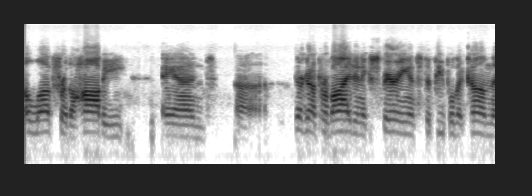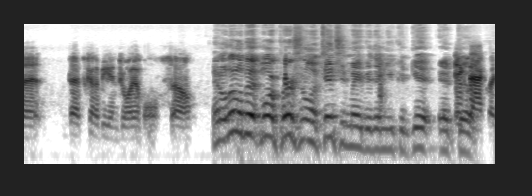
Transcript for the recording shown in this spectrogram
a love for the hobby, and uh, they're gonna provide an experience to people that come that that's gonna be enjoyable. So and a little bit more personal attention maybe than you could get at uh, exactly.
